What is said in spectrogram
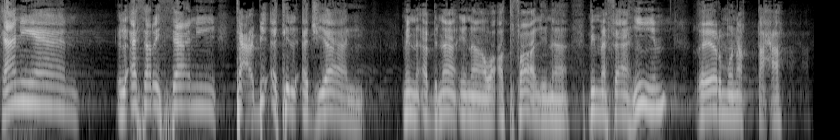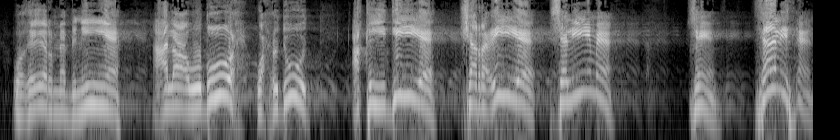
ثانيا الأثر الثاني تعبئة الأجيال من أبنائنا وأطفالنا بمفاهيم غير منقحة وغير مبنية على وضوح وحدود عقيدية شرعية سليمة. زين ثالثا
